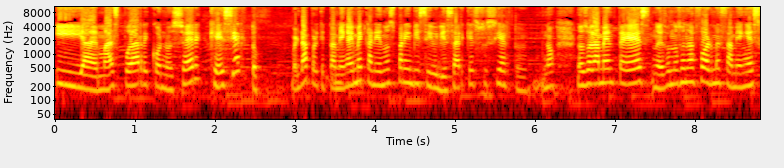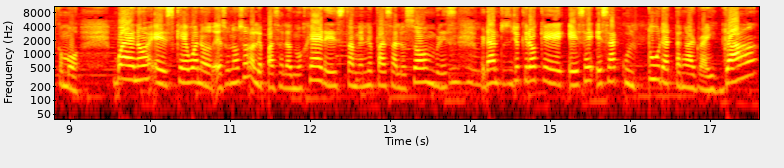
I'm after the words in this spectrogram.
y además pueda reconocer que es cierto, ¿verdad? Porque también hay mecanismos para invisibilizar que eso es cierto, ¿no? No solamente es, no, eso no son las formas, también es como, bueno, es que, bueno, eso no solo le pasa a las mujeres, también le pasa a los hombres, ¿verdad? Entonces yo creo que ese, esa cultura tan arraigada,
